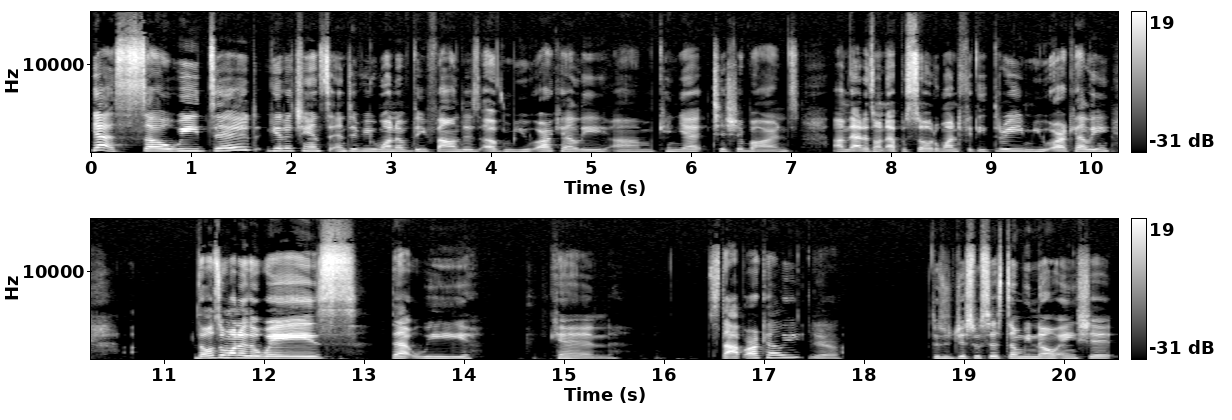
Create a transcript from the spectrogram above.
Yes, so we did get a chance to interview one of the founders of Mute R. Kelly, um, Kenyette Tisha Barnes. Um, that is on episode 153, Mute R. Kelly. Those are one of the ways that we can stop R. Kelly. yeah The judicial system we know ain't shit.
